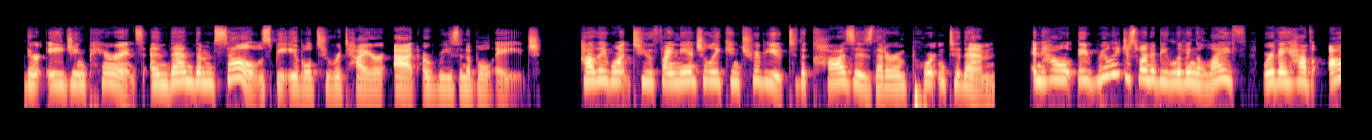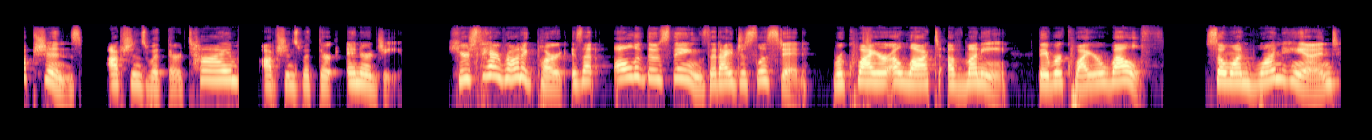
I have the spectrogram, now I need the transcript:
their aging parents and then themselves be able to retire at a reasonable age how they want to financially contribute to the causes that are important to them, and how they really just want to be living a life where they have options options with their time, options with their energy. Here's the ironic part is that all of those things that I just listed require a lot of money. They require wealth. So on one hand,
